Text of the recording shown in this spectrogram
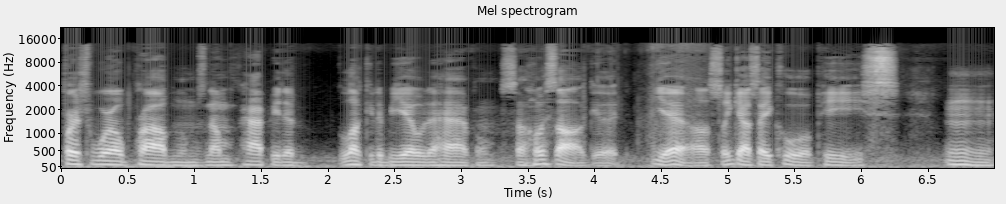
first world problems, and I'm happy to lucky to be able to have them. So it's all good. Yeah. So you gotta say cool. Peace. Mm.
